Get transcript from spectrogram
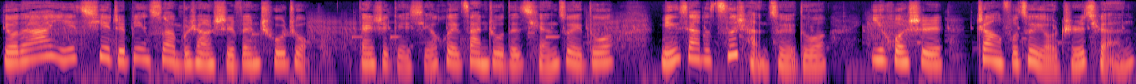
有的阿姨气质并算不上十分出众，但是给协会赞助的钱最多，名下的资产最多，亦或是丈夫最有职权，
